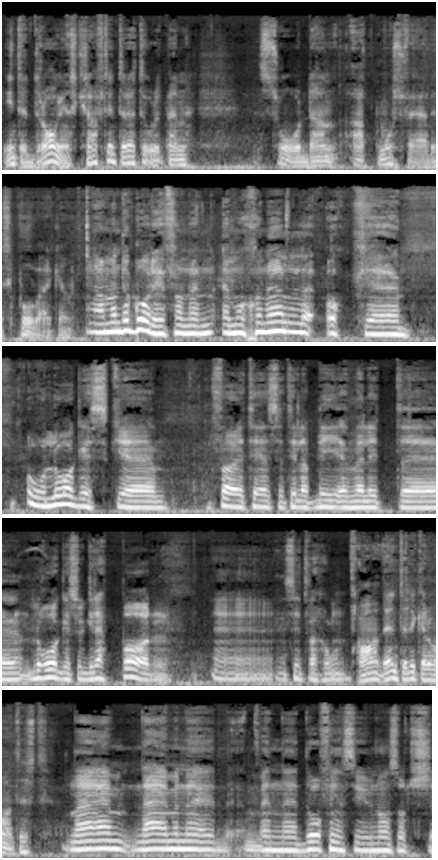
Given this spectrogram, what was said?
inte dragningskraft, inte rätt ordet, men sådan atmosfärisk påverkan. Ja, men då går det från en emotionell och eh, ologisk eh, företeelse till att bli en väldigt eh, logisk och greppbar eh, situation. Ja, det är inte lika romantiskt. Nej, nej men, eh, men eh, då finns det ju någon sorts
